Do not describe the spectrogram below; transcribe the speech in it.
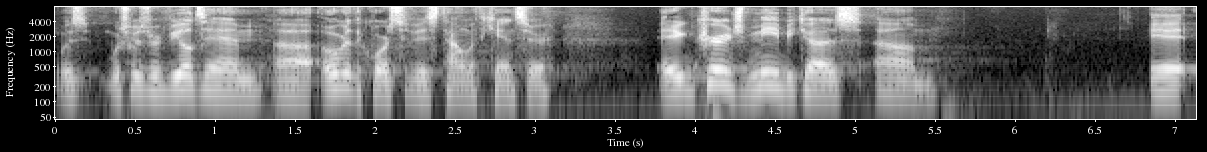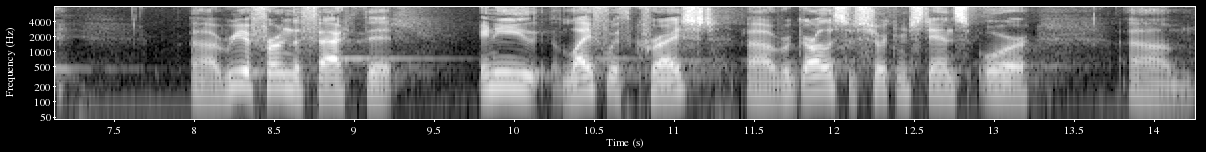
was, which was revealed to him uh, over the course of his time with cancer, it encouraged me because um, it uh, reaffirmed the fact that any life with Christ, uh, regardless of circumstance or um,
